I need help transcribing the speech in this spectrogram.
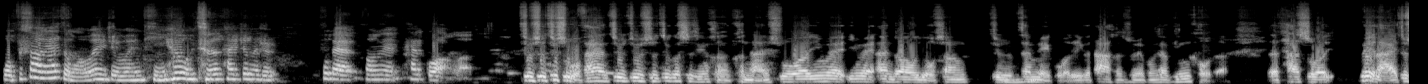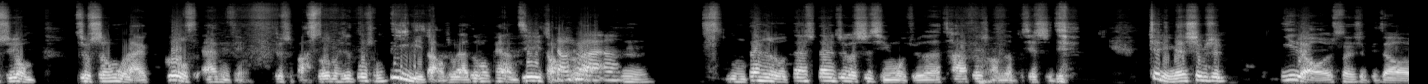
我不知道该怎么问这个问题，因为我觉得它真的是覆盖方面太广了。就是就是我发现就就是这个事情很很难说，因为因为按照友商就是在美国的一个大合成学公司叫 Ginkgo 的，呃，他说未来就是用就生物来 growth anything，就是把所有东西都从地里长出来，都从培养基里长长出来，嗯嗯，嗯，但是但是但是这个事情我觉得它非常的不切实际。这里面是不是医疗算是比较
